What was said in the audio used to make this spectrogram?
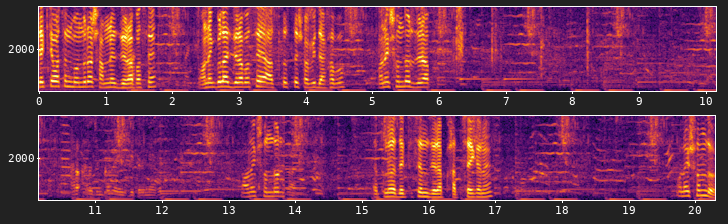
দেখতে পাচ্ছেন বন্ধুরা সামনে জিরাফ আছে অনেকগুলা জিরাফ আছে আস্তে আস্তে সবই দেখাবো অনেক সুন্দর জিরাফ অনেক সুন্দর আপনারা দেখতেছেন জিরাফ খাচ্ছে এখানে। অনেক সুন্দর।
